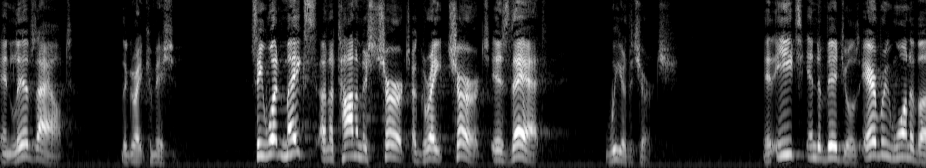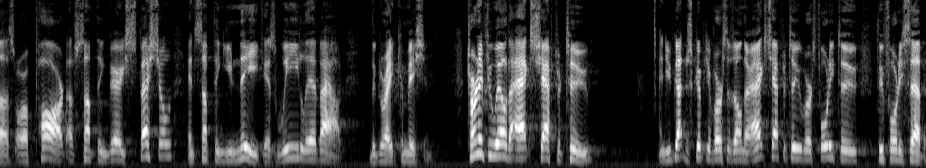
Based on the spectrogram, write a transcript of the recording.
and lives out the Great Commission. See, what makes an autonomous church a great church is that we are the church. And each individual, every one of us, are a part of something very special and something unique as we live out the Great Commission. Turn, if you will, to Acts chapter 2. And you've got the scripture verses on there Acts chapter 2, verse 42 through 47.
